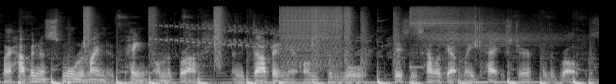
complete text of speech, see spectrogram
By having a small amount of paint on the brush and dabbing it onto the wall, this is how I get my texture for the rocks.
